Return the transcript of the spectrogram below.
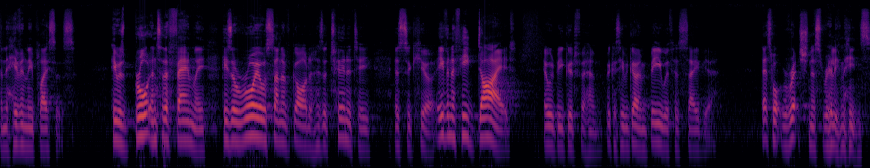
in the heavenly places. He was brought into the family. He's a royal son of God, and his eternity is secure. Even if he died, it would be good for him because he would go and be with his Savior. That's what richness really means.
